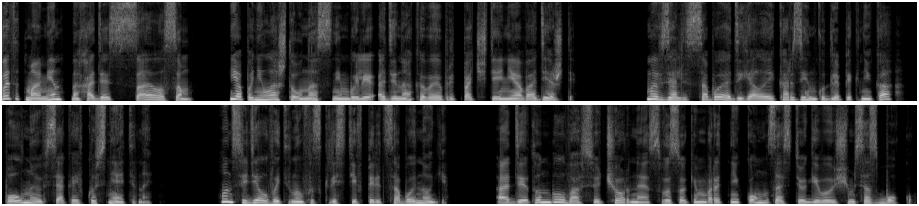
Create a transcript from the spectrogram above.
в этот момент, находясь с Сайлосом, я поняла, что у нас с ним были одинаковые предпочтения в одежде. Мы взяли с собой одеяло и корзинку для пикника, полную всякой вкуснятины. Он сидел, вытянув и скрестив перед собой ноги. Одет он был во все черное, с высоким воротником, застегивающимся сбоку.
